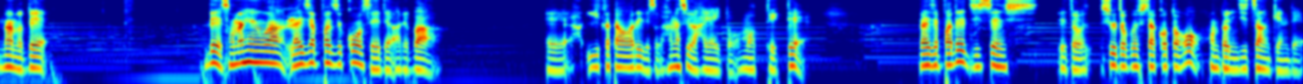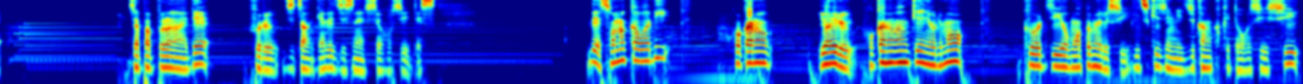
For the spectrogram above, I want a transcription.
なので、で、その辺はライジャパ受講生であれば、えー、言い方は悪いですが、話が早いと思っていて、ライジャパで実践し、えっ、ー、と、習得したことを本当に実案件で、ジャパプロ内でフル実案件で実践してほしいです。で、その代わり、他の、いわゆる他の案件よりもクオリティを求めるし、1記事に時間かけてほしいし、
